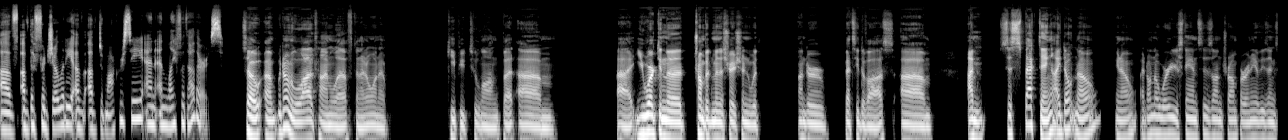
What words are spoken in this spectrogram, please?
of, of the fragility of, of democracy and, and life with others. So um, we don't have a lot of time left, and I don't want to keep you too long, but um, uh, you worked in the Trump administration with under Betsy DeVos. Um, I'm suspecting, I don't know, you know, I don't know where your stance is on Trump or any of these things,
